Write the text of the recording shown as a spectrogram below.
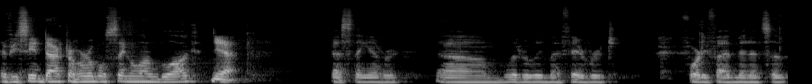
have you seen Doctor Horrible sing along blog? Yeah. best thing ever. Um, literally my favorite 45 minutes of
